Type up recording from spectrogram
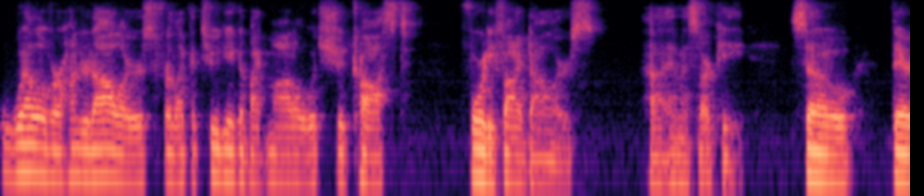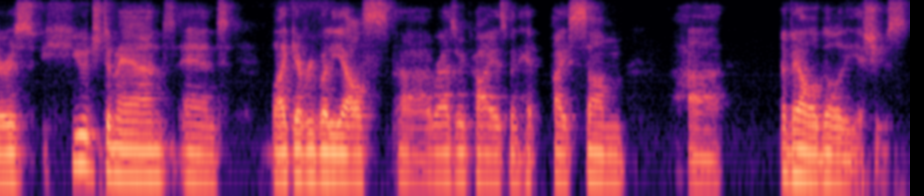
well over a hundred dollars for like a two gigabyte model, which should cost forty-five dollars uh, MSRP. So there's huge demand and like everybody else, uh, Raspberry Pi has been hit by some uh, availability issues.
